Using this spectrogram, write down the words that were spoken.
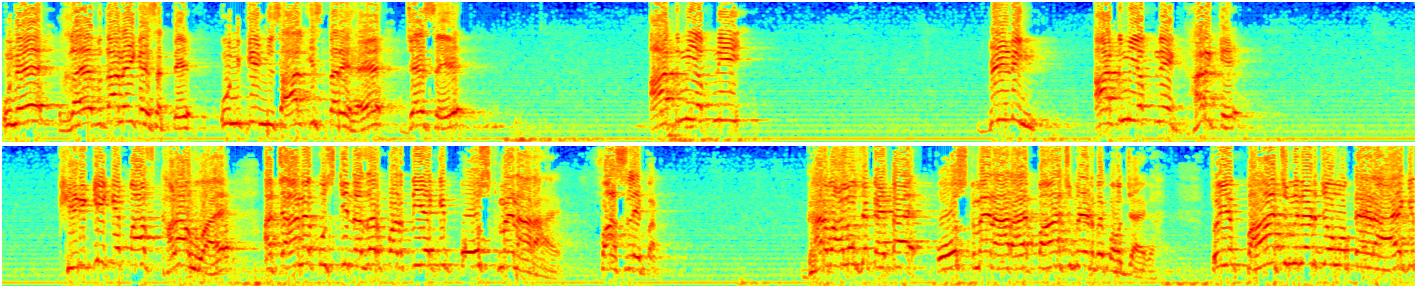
انہیں غیب کا نہیں کہہ سکتے۔ ان کی مثال اس طرح ہے، جیسے آدمی اپنی بلڈنگ آدمی اپنے گھر کے کھڑکی کے پاس کھڑا ہوا ہے، اچانک اس کی نظر پڑتی ہے کہ پوسٹ مین آ رہا ہے، فاصلے پر۔ گھر والوں سے کہتا ہے، پوسٹ مین آ رہا ہے، پانچ منٹ پہ پہنچ جائے گا۔ تو یہ پانچ منٹ جو وہ کہہ رہا ہے کہ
